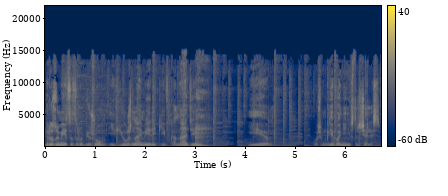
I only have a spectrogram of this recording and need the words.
И, разумеется, за рубежом, и в Южной Америке, и в Канаде, и в общем, где бы они ни встречались.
